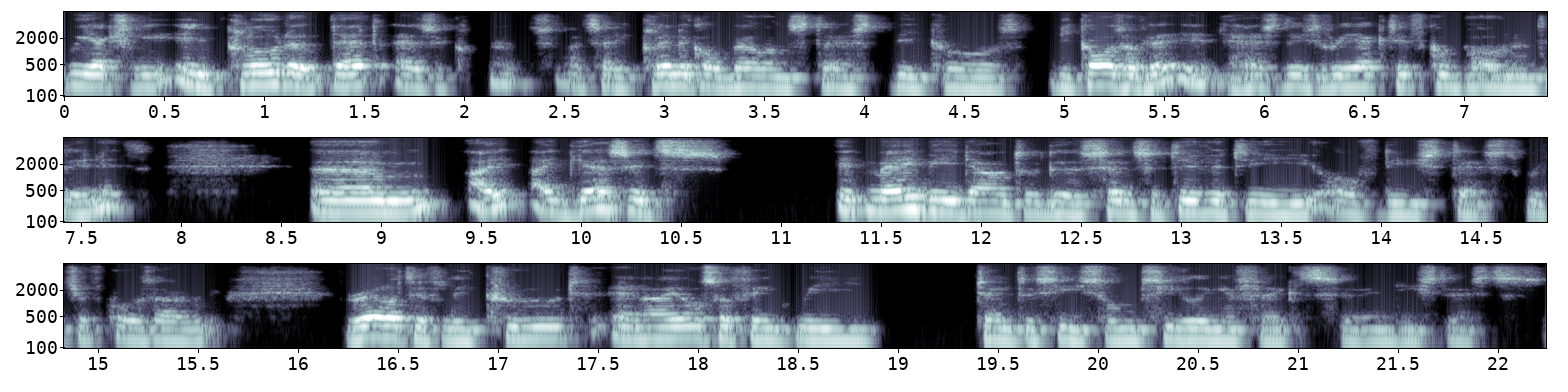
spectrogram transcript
we actually included that as a let's say clinical balance test because because of it, it has this reactive component in it. Um, I, I guess it's it may be down to the sensitivity of these tests, which of course are relatively crude, and I also think we tend to see some ceiling effects in these tests.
